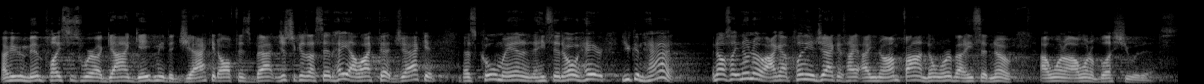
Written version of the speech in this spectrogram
I've even been places where a guy gave me the jacket off his back just because I said, Hey, I like that jacket. That's cool, man. And he said, Oh, hey, you can have it. And I was like, No, no, I got plenty of jackets. I, I you know, I'm fine. Don't worry about it. He said, No, I want to I wanna bless you with this.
